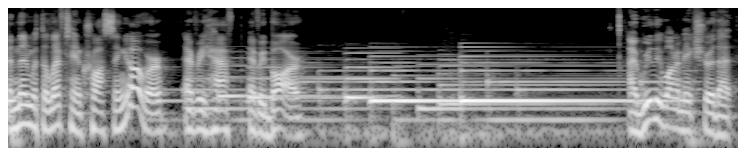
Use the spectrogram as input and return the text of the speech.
and then with the left hand crossing over every half, every bar, I really want to make sure that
